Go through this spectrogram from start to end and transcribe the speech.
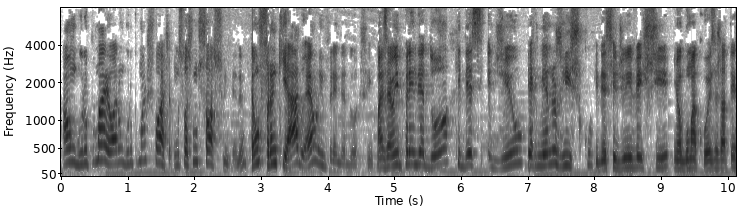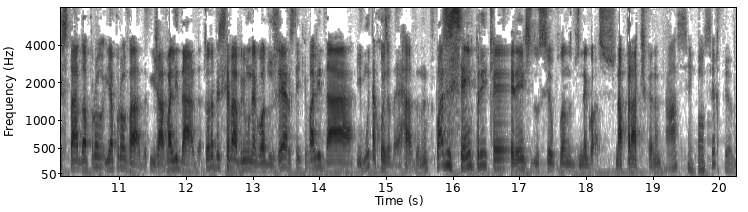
a um grupo maior, um grupo mais forte, é como se fosse um sócio, entendeu? Então, o franqueado é um empreendedor, sim. Mas é um empreendedor que decidiu ter menos risco, que decidiu investir em alguma coisa já testada e aprovada, e já validada. Toda vez que você vai abrir um negócio do zero, você tem que validar, e muita coisa dá errado, né? Quase sempre diferente do seu plano de negócio, na prática, né? Ah, sim, com certeza.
